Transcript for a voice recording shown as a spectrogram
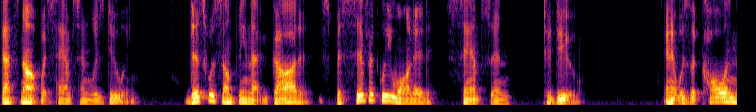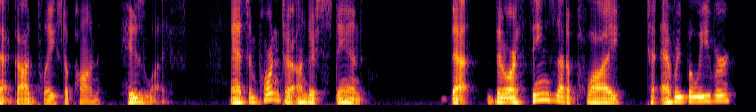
That's not what Samson was doing. This was something that God specifically wanted Samson to do. And it was the calling that God placed upon his life. And it's important to understand that there are things that apply to every believer,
